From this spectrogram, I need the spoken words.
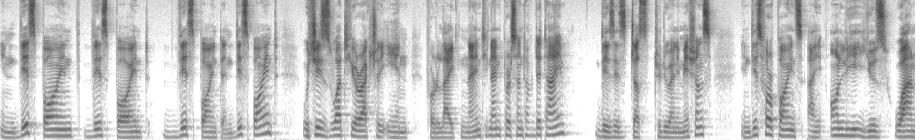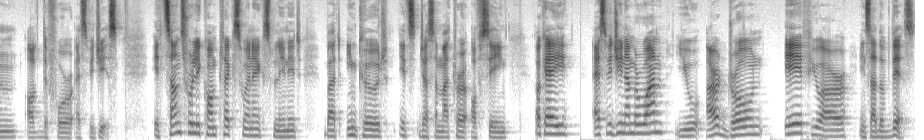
in this point, this point, this point, and this point, which is what you're actually in for like 99% of the time. This is just to do animations. In these four points, I only use one of the four SVGs. It sounds really complex when I explain it, but in code, it's just a matter of saying, okay, SVG number one, you are drawn if you are inside of this.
